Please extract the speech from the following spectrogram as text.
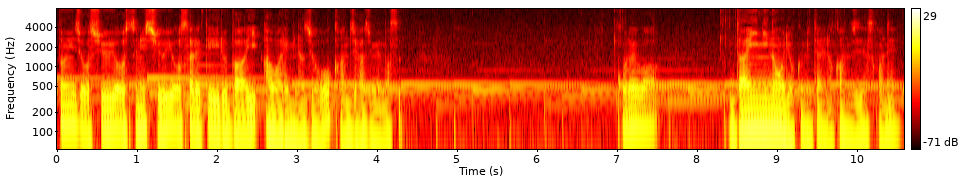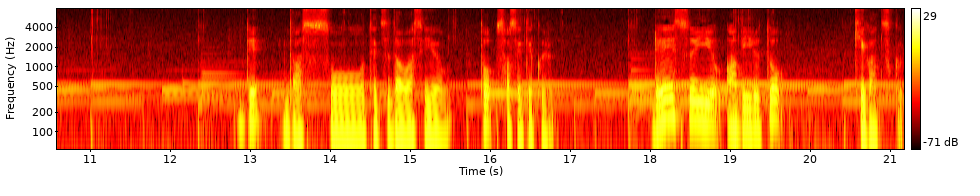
分以上収容室に収容されている場合哀れみの情を感じ始めます。これは第二能力みたいな感じですかね。で脱走を手伝わせようとさせてくる。冷水を浴びると気がつく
